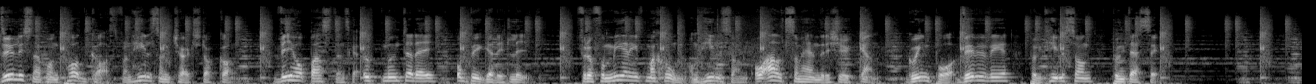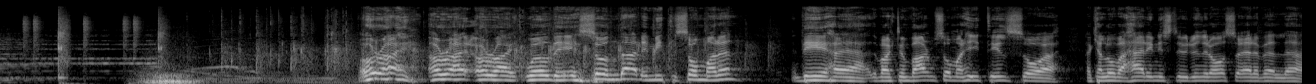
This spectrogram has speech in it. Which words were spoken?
Du lyssnar på en podcast från Hillsong Church Stockholm. Vi hoppas den ska uppmuntra dig och bygga ditt liv. För att få mer information om Hillsong och allt som händer i kyrkan, gå in på www.hillsong.se. All right, all right, all right. Well, det är söndag, det är mitt i sommaren. Det, är, eh, det har varit en varm sommar hittills, så eh, jag kan lova här inne i studion idag så är det väl, eh,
